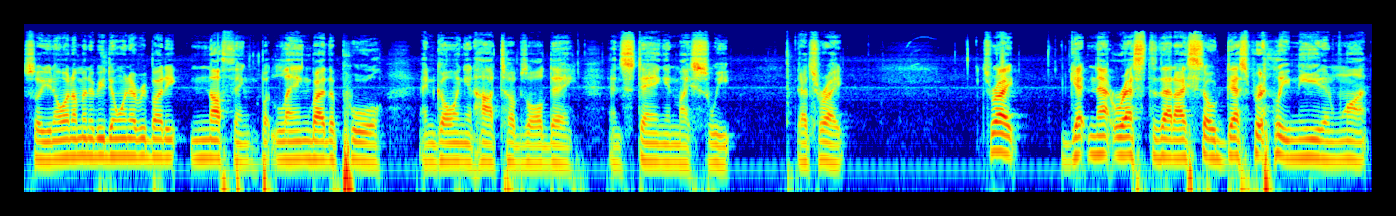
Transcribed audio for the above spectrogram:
So you know what I'm going to be doing, everybody? Nothing but laying by the pool and going in hot tubs all day and staying in my suite. That's right. That's right getting that rest that I so desperately need and want.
